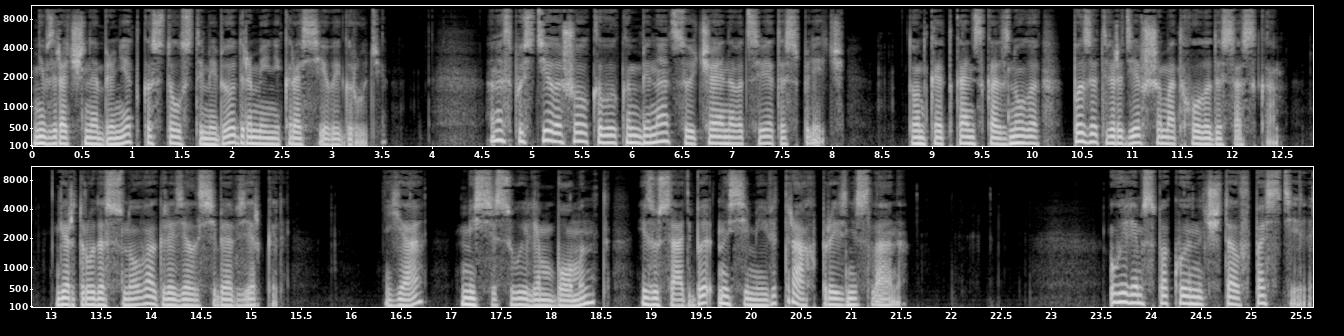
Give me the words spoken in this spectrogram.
невзрачная брюнетка с толстыми бедрами и некрасивой грудью. Она спустила шелковую комбинацию чайного цвета с плеч. Тонкая ткань скользнула по затвердевшим от холода соскам. Гертруда снова оглядела себя в зеркале. «Я, миссис Уильям Бомонт, из усадьбы на семи ветрах», — произнесла она. Уильям спокойно читал в постели.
